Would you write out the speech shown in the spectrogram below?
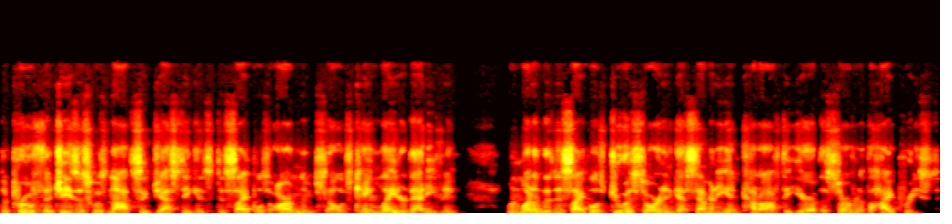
The proof that Jesus was not suggesting his disciples arm themselves came later that evening when one of the disciples drew a sword in Gethsemane and cut off the ear of the servant of the high priest.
